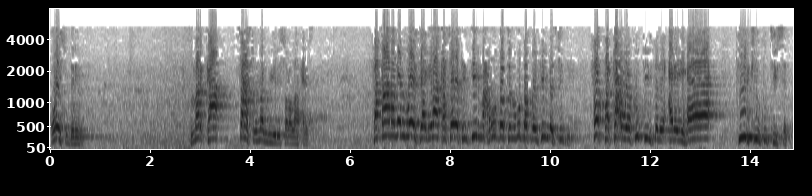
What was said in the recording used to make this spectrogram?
culaysu dareema marka saasuu nabigu yidhi sal اlahu alay waslm faqaama nabigu waa istaagay ilaa khashabatin tiir macruudatin lagu dadbay fi lmasjidi fataka waa ku tiirsaday calayhaa tiirkiiu ku tiirsaday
